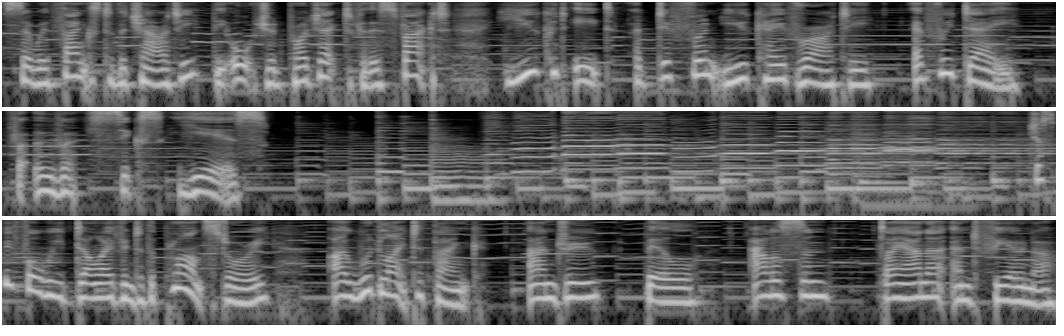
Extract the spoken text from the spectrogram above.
So, with thanks to the charity, the Orchard Project, for this fact, you could eat a different UK variety every day for over six years. Before we dive into the plant story, I would like to thank Andrew, Bill, Alison, Diana, and Fiona,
